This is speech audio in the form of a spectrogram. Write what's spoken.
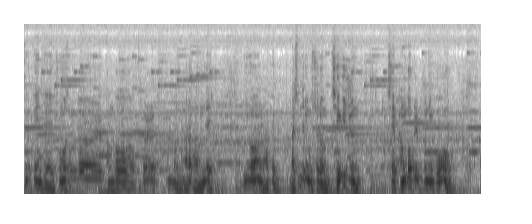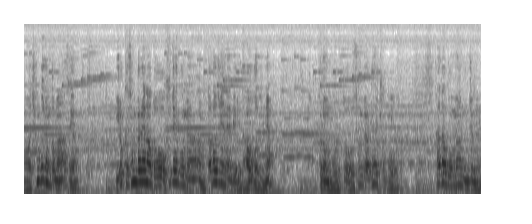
이렇게 이제 종어 선별 방법을 한번 알아봤는데 이건 앞에 말씀드린 것처럼 제 기준 제 방법일 뿐이고 어, 참고 정도만 하세요. 이렇게 선별해놔도 후대 보면 떨어지는 애들이 나오거든요. 그럼 뭐또 선별해주고 하다 보면 이제 뭐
